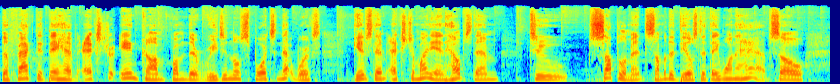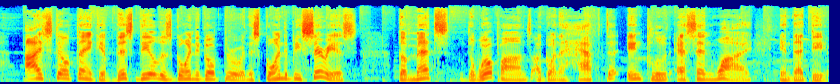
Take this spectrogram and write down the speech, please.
the fact that they have extra income from their regional sports networks gives them extra money and helps them to supplement some of the deals that they want to have. So I still think if this deal is going to go through and it's going to be serious, the Mets, the Wilpons, are going to have to include SNY in that deal.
